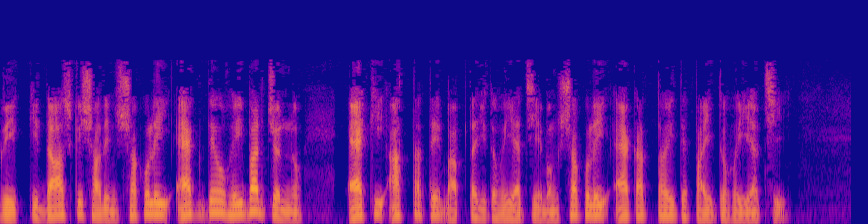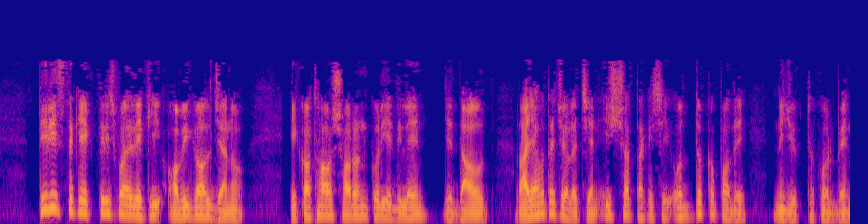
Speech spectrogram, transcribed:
গ্রিক, কি দাস, কি স্বাধীন, সকলেই এক দেহ হইবার জন্য একই আত্মাতে বাপ্তাজিত হইয়াছি এবং সকলেই এক আত্মা হইতে পাইত হইয়াছি। তিরিশ থেকে একত্রিশ পদে দেখি অবিগল যেন এই কথাও স্মরণ করিয়ে দিলেন যে দাউদ রাজা হতে চলেছেন, ঈশ্বর তাকে সেই অধ্যক্ষ পদে নিযুক্ত করবেন।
